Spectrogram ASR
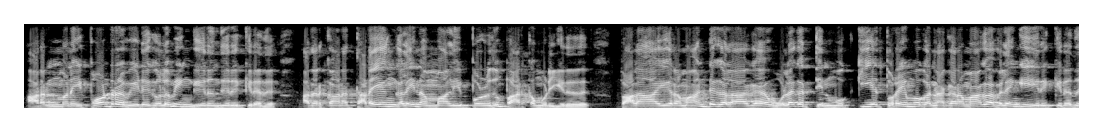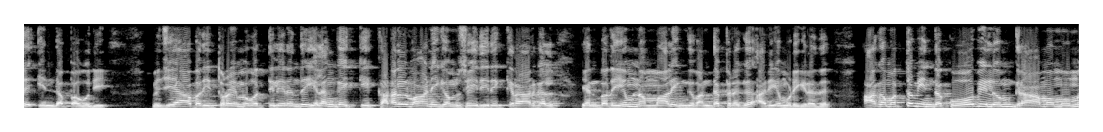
அரண்மனை போன்ற வீடுகளும் இங்கு இருந்திருக்கிறது. அதற்கான தடயங்களை நம்மால் இப்பொழுதும் பார்க்க முடிகிறது. பல ஆயிரம் ஆண்டுகளாக உலகத்தின் முக்கிய துறைமுக நகரமாக விளங்கி இருக்கிறது இந்த பகுதி. விஜயாபதி துறைமுகத்திலிருந்து இலங்கைக்கு கடல் வாணிகம் செய்திருக்கிறார்கள் என்பதையும் நம்மால் இங்கு வந்த பிறகு அறிய முடிகிறது. ஆக மொத்தம் இந்த கோவிலும் கிராமமும்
